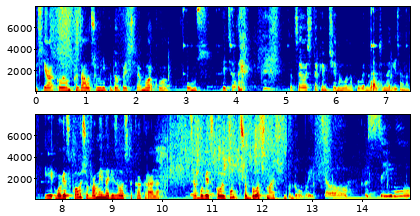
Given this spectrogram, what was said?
Ось я коли вам казала, що мені подобається моркву в хумус тицяти, то це ось таким чином вона повинна бути нарізана. І обов'язково, щоб вам і нарізалась така краля. Це обов'язковий пункт, щоб було смачно. Подобається. Красиво.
